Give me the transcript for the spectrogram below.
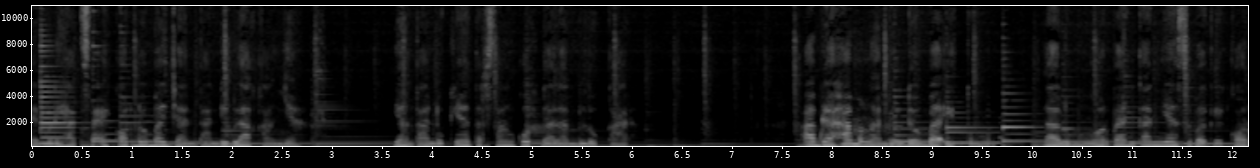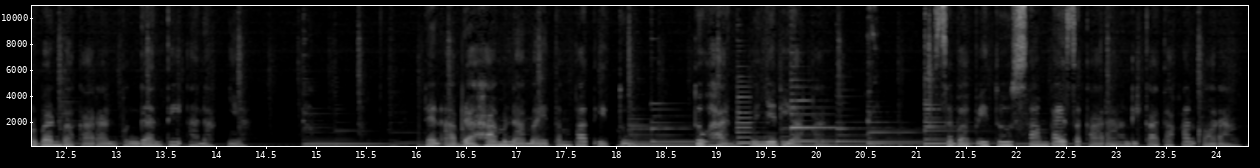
dan melihat seekor domba jantan di belakangnya, yang tanduknya tersangkut dalam belukar. Abraham mengambil domba itu, lalu mengorbankannya sebagai korban bakaran pengganti anaknya. Dan Abraham menamai tempat itu Tuhan menyediakan. Sebab itu sampai sekarang dikatakan orang,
